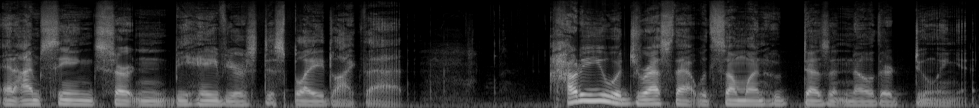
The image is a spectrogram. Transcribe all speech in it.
and I'm seeing certain behaviors displayed like that. How do you address that with someone who doesn't know they're doing it?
